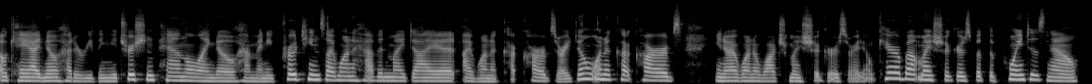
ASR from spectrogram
okay, I know how to read the nutrition panel. I know how many proteins I want to have in my diet. I want to cut carbs or I don't want to cut carbs. You know, I want to watch my sugars or I don't care about my sugars. But the point is now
